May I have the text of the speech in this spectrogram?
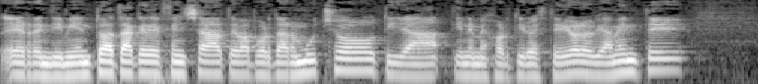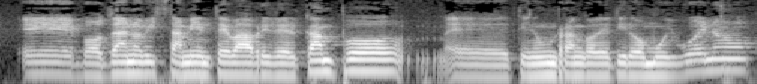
el rendimiento ataque-defensa te va a aportar mucho. Tira, tiene mejor tiro exterior, obviamente. Eh, Bogdanovic también te va a abrir el campo. eh, tiene un rango de tiro muy bueno.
